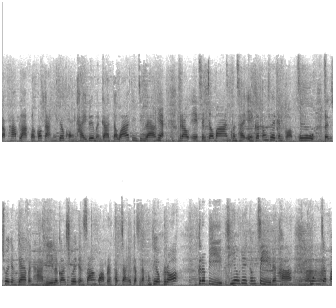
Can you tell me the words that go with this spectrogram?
กับภาพลักษณ์แล้วก็การท่องเที่ยวของไทยด้วยเหมือนกัน แต่ว่าจริง ๆ แล้วเนี่ยเราเองเป็นเจ้าบ้านคนไทยเองก็ต้องช่วยกันกอบกู้ แล้วก็ช่วยกันแก้ปัญหานี้ แล้วก็ช่วยกันสร้างความประทับใจให้กับนักท่องเที่ยวเพราะกระบี่เที่ยวได้ทั้งปีนะคะ คุณจะไป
